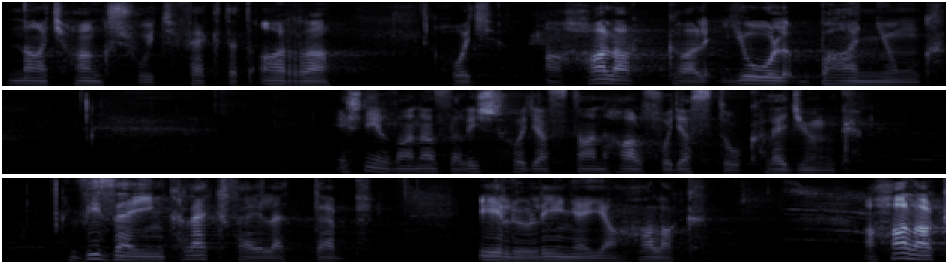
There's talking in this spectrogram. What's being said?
nagy hangsúlyt fektet arra, hogy a halakkal jól bánjunk. És nyilván azzal is, hogy aztán halfogyasztók legyünk. Vizeink legfejlettebb élő lényei a halak. A halak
